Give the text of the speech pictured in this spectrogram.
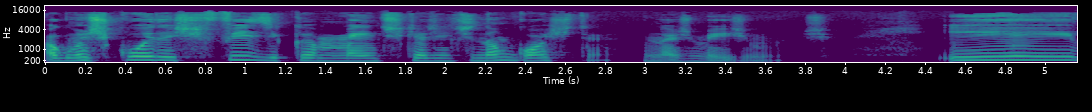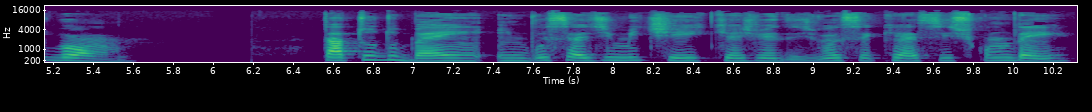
algumas coisas fisicamente que a gente não gosta em nós mesmos. E, bom, tá tudo bem em você admitir que às vezes você quer se esconder,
